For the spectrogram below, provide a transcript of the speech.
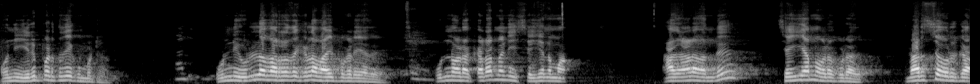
உன் நீ இருப்பிடத்துலேயே கும்பிட்டுரு. அது உன்னி உள்ளே வர்றதுக்கெல்லாம் வாய்ப்பு கிடையாது. உன்னோட கடமை நீ செய்யணுமா? அதனால் வந்து செய்யாமல் விடக்கூடாது. வருஷம் ஒருக்கா.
